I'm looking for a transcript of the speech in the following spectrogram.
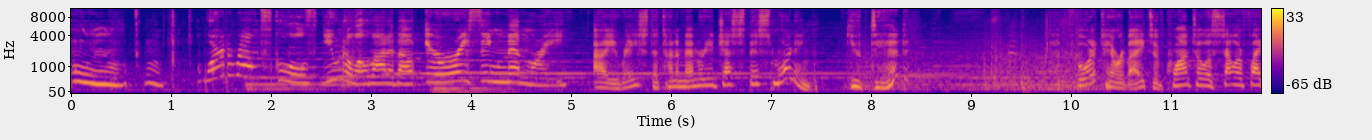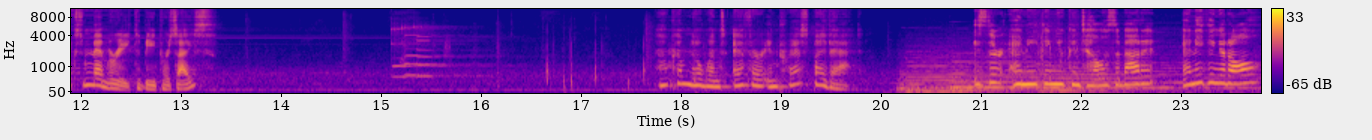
Mm. Mm. Word around schools, you know a lot about erasing memory. I erased a ton of memory just this morning. You did? Four terabytes of Quanto Stellarflex memory, to be precise. How come no one's ever impressed by that? Is there anything you can tell us about it? Anything at all?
